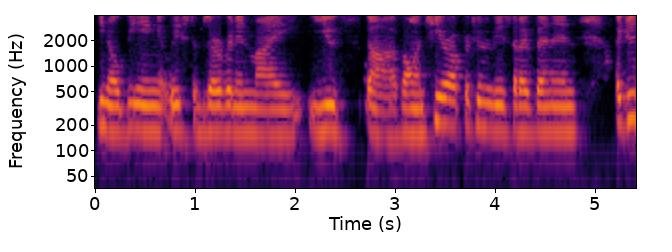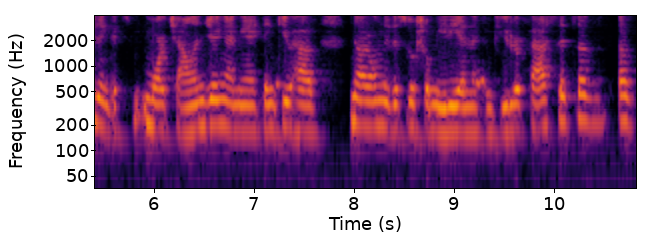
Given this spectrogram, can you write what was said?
you know, being at least observant in my youth uh, volunteer opportunities that I've been in. I do think it's more challenging. I mean, I think you have not only the social media and the computer facets of, of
